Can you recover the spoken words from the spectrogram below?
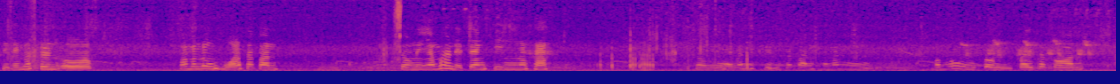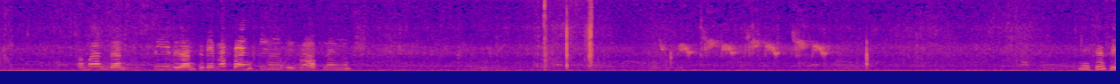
สิได้มาเตินออกเพราะมันลงหัวซะก่อนอืมช่วงนี้ยังไม่ทันได้แต่งกิ่งนะคะช่วงนี้ให้มันขึ้นซะก่อนให้มันบำรุงต้นไปซะก่อนประมาณเดือน สี่เดือนสิเดมาแปลงจริงอีกรอบหนึ่งนี่จังสิ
